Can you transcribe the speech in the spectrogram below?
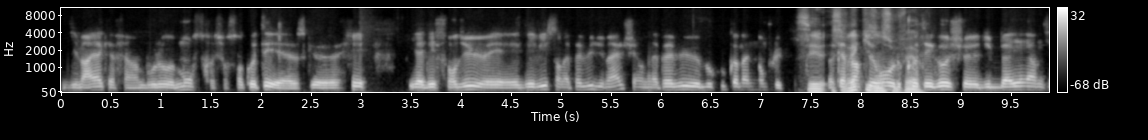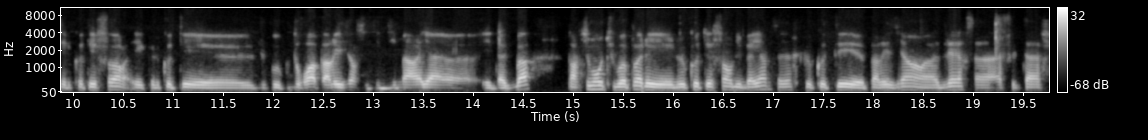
Di Maria qui a fait un boulot monstre sur son côté, euh, parce que il a défendu et Davis, on n'a pas vu du match et on n'a pas vu beaucoup Coman non plus. C'est Donc c'est à vrai qu'ils partir ont du moment où le souffert. côté gauche euh, du Bayern, c'est le côté fort et que le côté euh, du coup, droit parisien, c'était Di Maria et Dagba. À partir du moment où tu vois pas les, le côté fort du Bayern, c'est-à-dire que le côté parisien adverse a, a fait le taf.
